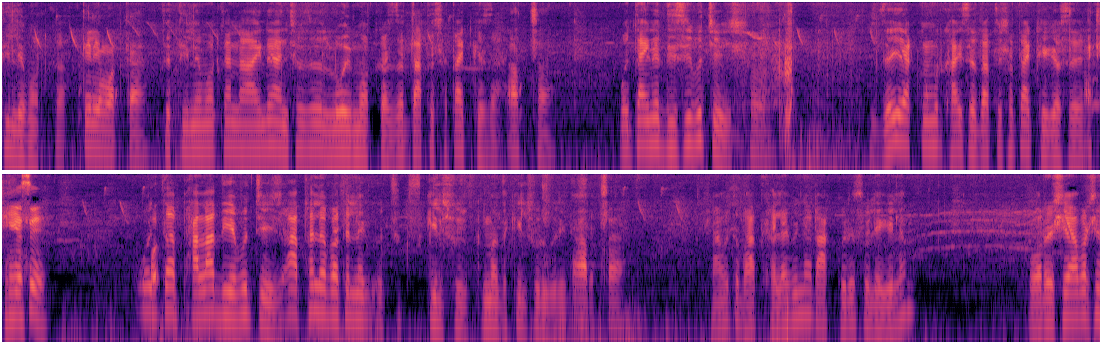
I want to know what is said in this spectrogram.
তিলে মটকা। তিলি মটকা। তো তিলে মটকা না আইনে আনছে যে লই মটকা যে দাঁতের সাথে আটকে যায়। আচ্ছা। ওইটা আইনে দিছি বুঝছিস? যেই এক নম্বর খাইছে দাঁতের সাথে আটকে গেছে। ঠিক আছে ওইটা ফালা দিয়ে বুঝছিস? আথালে বাতালে স্কিল শুরু মানে কিল শুরু করে দিছে। আচ্ছা। আমি তো ভাত খাইলামই না রাগ করে চলে গেলাম। পরে সে আবার সে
